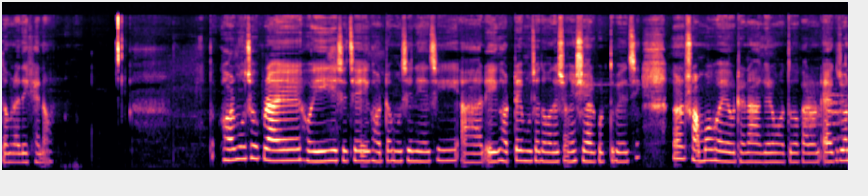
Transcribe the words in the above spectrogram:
তোমরা দেখে নাও। ঘর মুছো প্রায় হয়েই এসেছে, এই ঘরটা মুছে নিয়েছি আর এই ঘরটাই মুছে তোমাদের সঙ্গে শেয়ার করতে পেরেছি। কারণ সম্ভব হয়ে ওঠে না আগের মতো, কারণ একজন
